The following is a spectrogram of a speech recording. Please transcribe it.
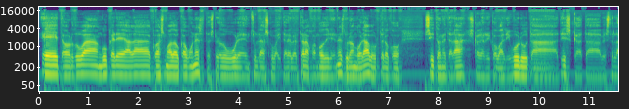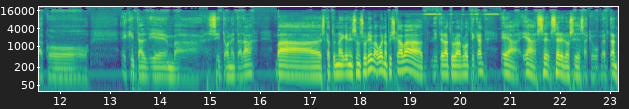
eta orduan guk ere alako asmoa daukagunez, eta espero dugu gure entzule asko baitare bertara joango direnez, Durangora, ba urteroko zit honetara, Euskal Herriko baliburu eta diska eta bestelako ekitaldien ba, zita honetara. Ba, eskatu nahi genizun zuri, ba, bueno, pixka bat literatura arlotikan, ea, ea, zer erosi dezakegu. Bertan,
